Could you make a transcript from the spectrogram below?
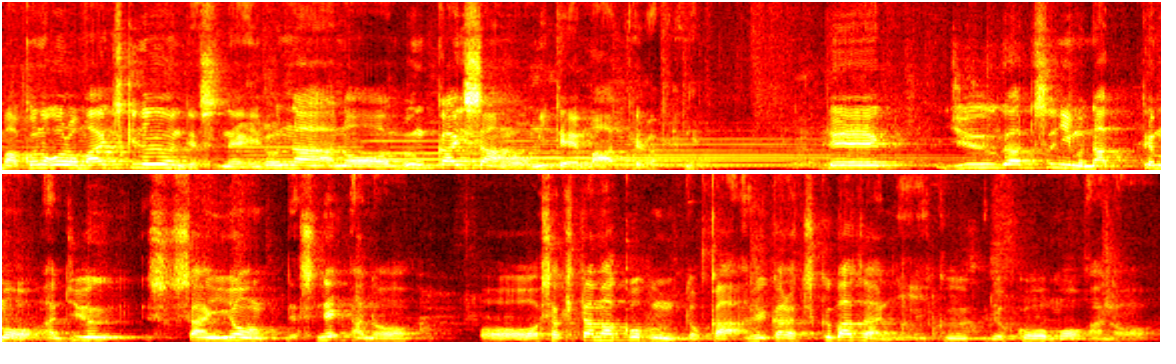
まあ、この頃毎月のようにですねいろんなあの文化遺産を見て回ってるわけですね。で10月にもなっても10 34ですね。あの埼玉古墳とかそれから筑波山に行く旅行もあの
